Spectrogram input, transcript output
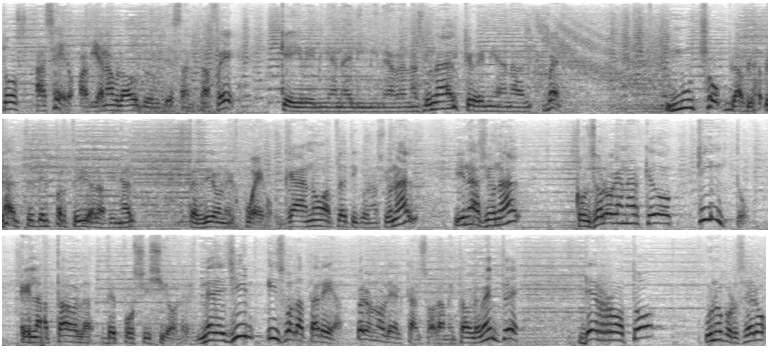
2 a 0. Habían hablado de, Santa Fe, que venían a eliminar a Nacional, que venían a... Bueno, mucho bla bla bla antes del partido de la final perdieron el juego. Ganó Atlético Nacional y Nacional con solo ganar quedó quinto en la tabla de posiciones. Medellín hizo la tarea, pero no le alcanzó. Lamentablemente derrotó 1 por 0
